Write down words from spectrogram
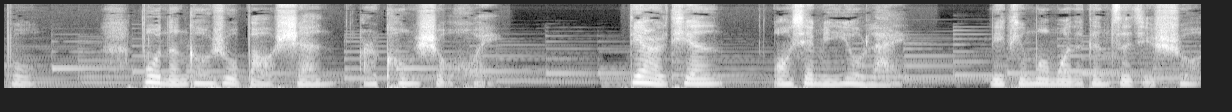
不，不能够入宝山而空手回。第二天，王宪明又来。李平默默地跟自己说：“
